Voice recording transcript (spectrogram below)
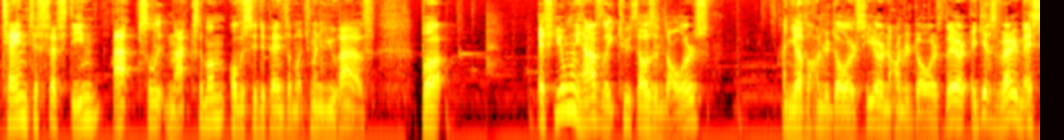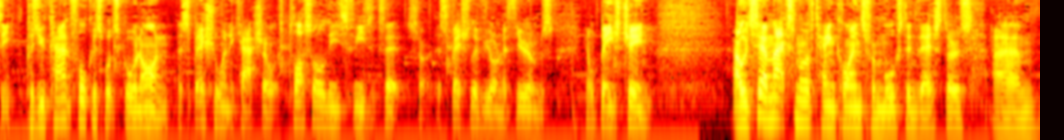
10 to 15, absolute maximum. Obviously, depends how much money you have. But if you only have like $2,000, and you have $100 here and $100 there, it gets very messy because you can't focus what's going on, especially when it cash out, plus all these fees, etc. Especially if you're on Ethereum's you know base chain. I would say a maximum of 10 coins for most investors because um,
